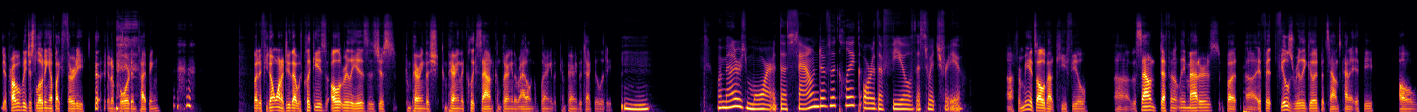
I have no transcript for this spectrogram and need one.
yeah, probably just loading up like 30 in a board and typing. But if you don't want to do that with clickies, all it really is is just comparing the sh- comparing the click sound, comparing the rattle, and comparing the comparing the tactility. Mm. What matters more, the sound of the click or the feel of the switch for you? Uh, for me, it's all about key feel. Uh, the sound definitely matters, but uh, if it feels really good but sounds kind of iffy, I'll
